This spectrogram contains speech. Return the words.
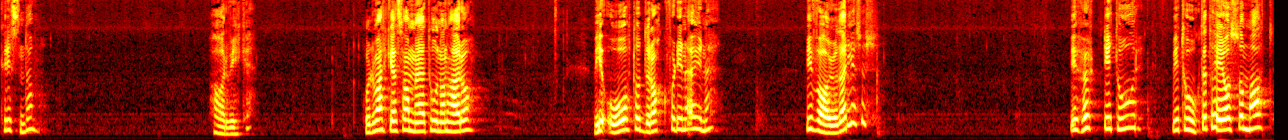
kristendom. Har vi ikke? Og Du merker samme tonene her òg. Vi åt og drakk for dine øyne. Vi var jo der, Jesus. Vi hørte ditt ord. Vi tok det til oss som mat.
